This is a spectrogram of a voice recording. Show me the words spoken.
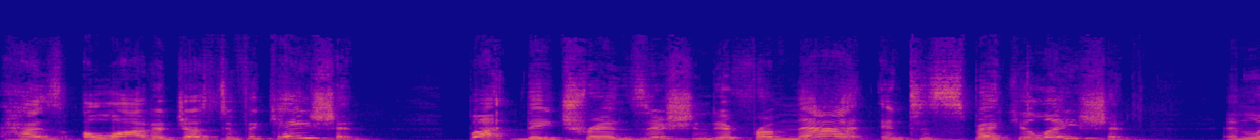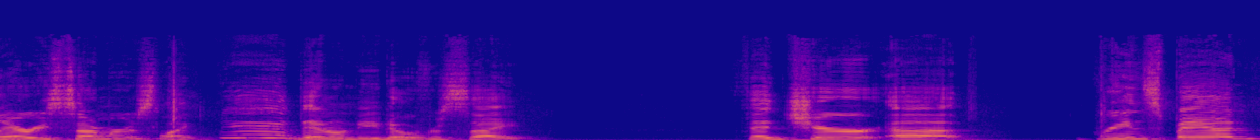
has a lot of justification. But they transitioned it from that into speculation. And Larry Summers, like, eh, they don't need oversight. Fed Chair uh, Greenspan,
